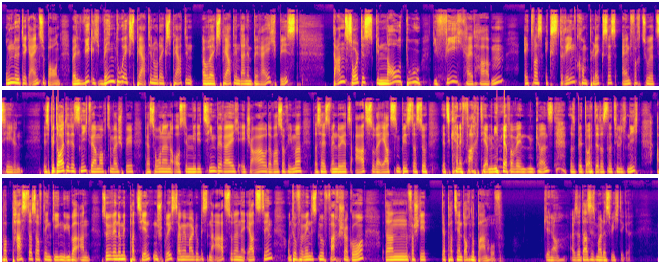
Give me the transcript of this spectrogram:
unnötig einzubauen. Weil wirklich, wenn du Expertin oder Expertin oder Experte in deinem Bereich bist, dann solltest genau du die Fähigkeit haben, etwas extrem Komplexes einfach zu erzählen. Das bedeutet jetzt nicht, wir haben auch zum Beispiel Personen aus dem Medizinbereich, HR oder was auch immer. Das heißt, wenn du jetzt Arzt oder Ärztin bist, dass du jetzt keine Fachtermini mehr verwenden kannst. Das bedeutet das natürlich nicht. Aber passt das auf den Gegenüber an. So wie wenn du mit Patienten sprichst, sagen wir mal, du bist ein Arzt oder eine Ärztin und du verwendest nur Fachjargon, dann versteht der Patient auch nur Bahnhof. Genau. Also das ist mal das Wichtige.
